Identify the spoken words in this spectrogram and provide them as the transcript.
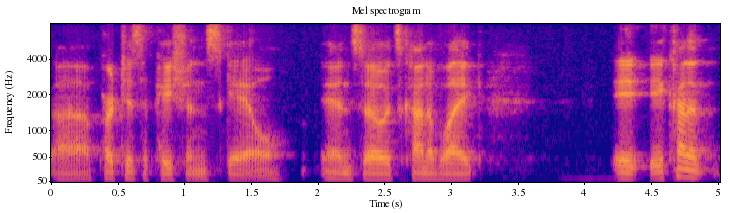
uh, participation scale and so it's kind of like it, it kind of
